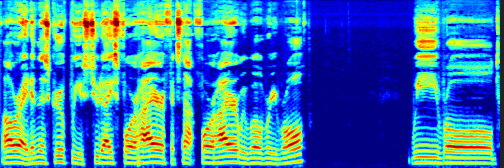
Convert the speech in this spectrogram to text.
All right, in this group, we use two dice, four higher. If it's not four higher, we will re roll. We rolled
